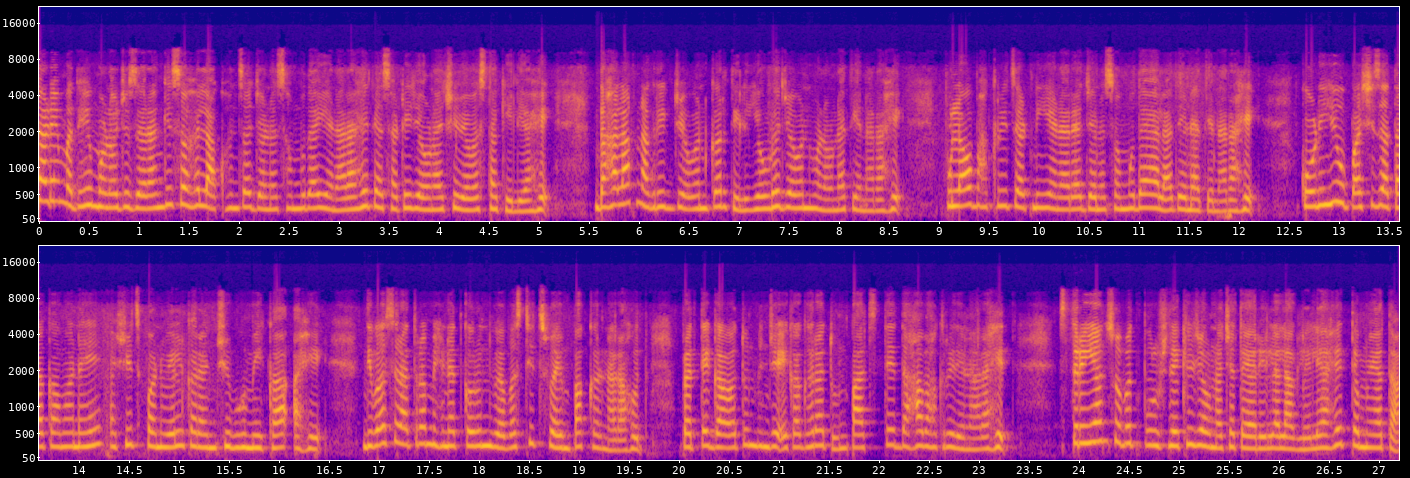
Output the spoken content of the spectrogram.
जाडेमध्ये मनोज जरांगीसह लाखोंचा जनसमुदाय येणार आहे त्यासाठी जेवणाची व्यवस्था केली आहे. दहा लाख नागरिक जेवण करतील एवढं जेवण बनवण्यात येणार आहे. पुलाव भाकरी चटणी येणाऱ्या जनसमुदायाला देण्यात येणार आहे. कोणीही उपाशी जाता कामा नये अशीच पनवेलकरांची भूमिका आहे. दिवस रात्र मेहनत करून व्यवस्थित स्वयंपाक करणार आहोत. प्रत्येक गावातून म्हणजे एका घरातून पाच ते दहा भाकरी देणार आहेत. स्त्रियांसोबत पुरुष देखील जेवणाच्या तयारीला लागलेले आहेत. त्यामुळे आता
